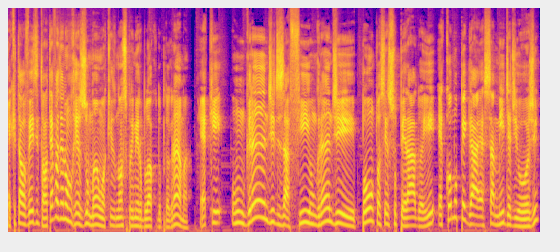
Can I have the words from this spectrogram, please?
é que talvez, então, até fazendo um resumão aqui do nosso primeiro bloco do programa, é que um grande desafio, um grande ponto a ser superado aí é como pegar essa mídia de hoje,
